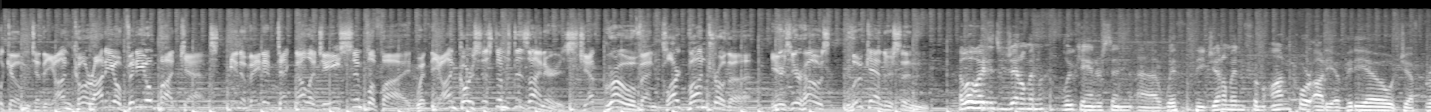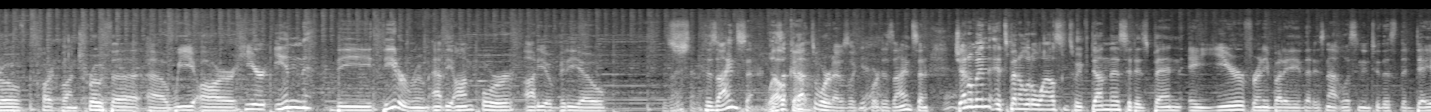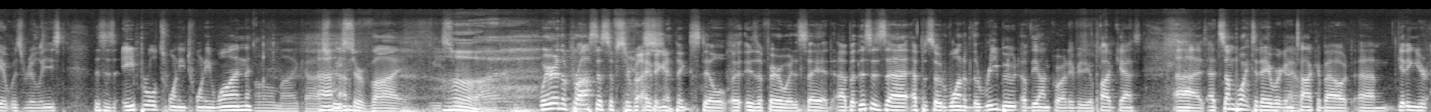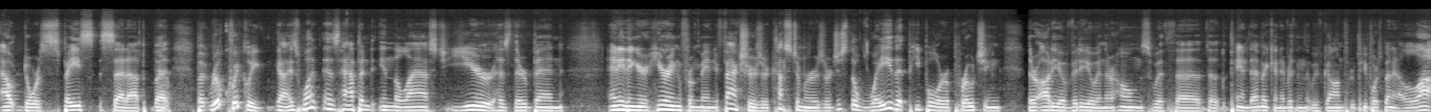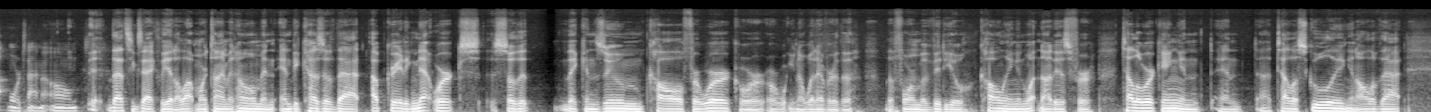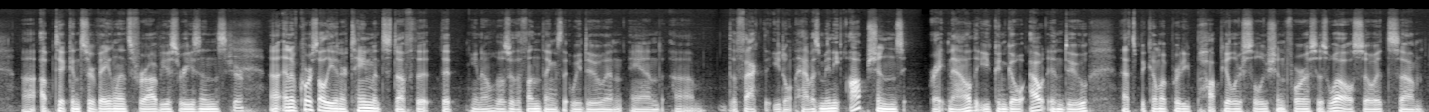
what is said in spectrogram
Welcome to the Encore Audio Video Podcast. Innovative technology simplified with the Encore Systems designers, Jeff Grove and Clark Von Trotha. Here's your host, Luke Anderson. Hello, ladies and gentlemen. Luke Anderson uh, with the gentleman from Encore Audio Video, Jeff Grove, Clark Von Trotha. Uh, we are here in the theater room at the Encore Audio Video Design Center. Design Center. Welcome. That's the word I was looking Yeah. for. Design Center. Gentlemen, it's been a little while since we've done this. It has been a year for anybody that is not listening to this the day it was released. This is April 2021. Oh my gosh, Um, we survived. We survived. We're in the process of surviving, I think, still uh, is a fair way to say it. Uh, but this is uh, episode one of the reboot of the Encore Audio Video podcast. Uh, at some point today, we're going to Yeah. talk about um, getting your outdoor space set up. But but real quickly, guys, what has happened in the last year? Has there been anything you're hearing from manufacturers or customers, or just the way that people are approaching their audio video in their homes with uh, the, the pandemic and everything that we've gone through? People are spending a lot more time at home. That's exactly it. A lot more time at home, and and because of that, upgrading networks so that they can Zoom call for work or or you know whatever the the form of video calling and whatnot is for teleworking and and uh, teleschooling and all of that. Uh, uptick in surveillance for obvious reasons. Sure. Uh, and of course, all the entertainment stuff that that you know those are the fun things that we do, and and um, the fact that you don't have as many options right now that you can go out and do, that's become a pretty popular solution for us as well. So it's um,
